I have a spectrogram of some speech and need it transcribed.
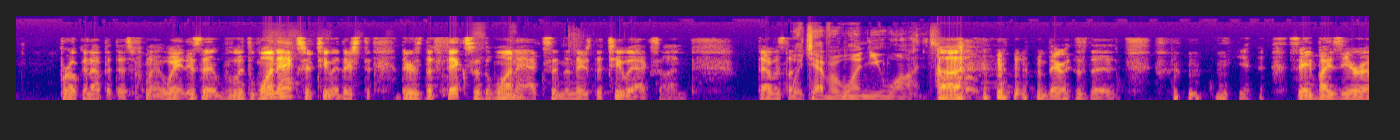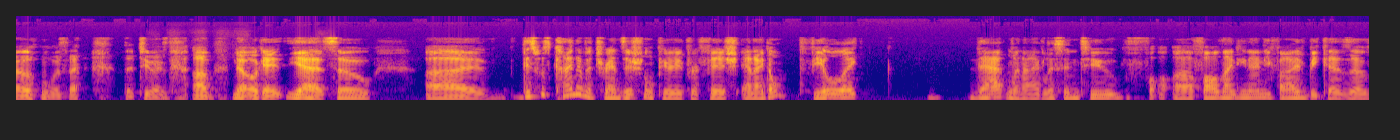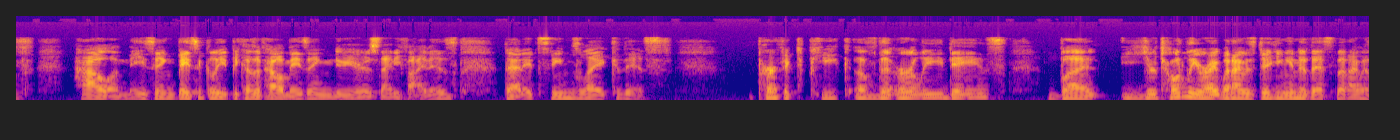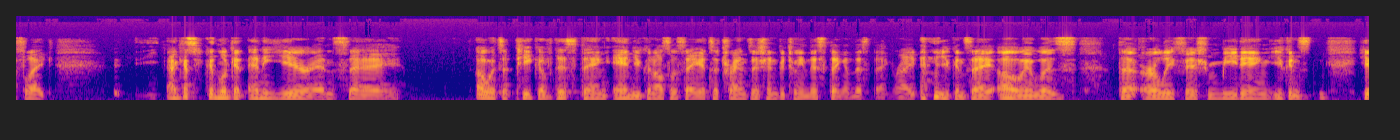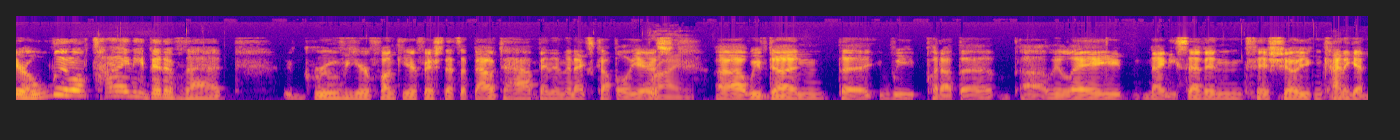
broken up at this point. Wait, is it with one X or two? There's there's the fix with one X, and then there's the two X on. That was the Whichever one you want. uh, there was the yeah, Saved by Zero was that the two X. Um, no, okay, yeah. So uh, this was kind of a transitional period for Phish, and I don't feel like that when I listen to uh, Fall 1995 because of how amazing, basically because of how amazing New Year's 95 is, that it seems like this perfect peak of the early days. But you're totally right when I was digging into this that I was like, I guess you could look at any year and say, oh, it's a peak of this thing, and you can also say it's a transition between this thing and this thing, right? you can say, oh, it was the early Phish meeting. You can hear a little tiny bit of that groovier, funkier Phish that's about to happen in the next couple of years. Right. Uh, we've done the we put out the uh, Lille '97 Phish show. You can kind of get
